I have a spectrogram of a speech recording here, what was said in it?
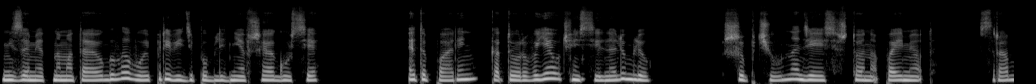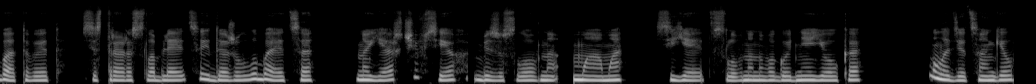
Незаметно мотаю головой при виде побледневшей Агуси. Это парень, которого я очень сильно люблю. Шепчу, надеясь, что она поймет. Срабатывает. Сестра расслабляется и даже улыбается. Но ярче всех, безусловно, мама сияет, словно новогодняя елка. Молодец, ангел.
